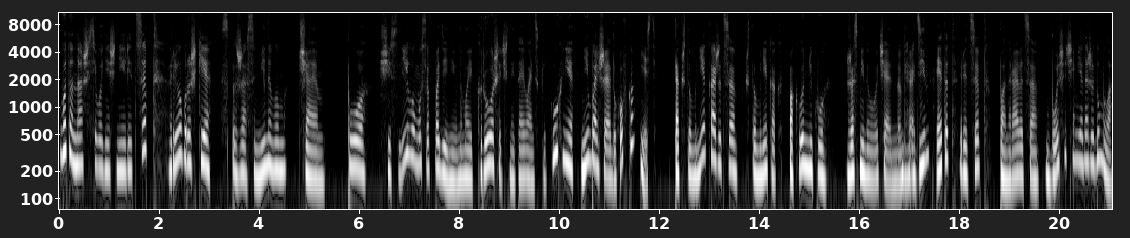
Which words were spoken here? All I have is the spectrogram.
Вот он наш сегодняшний рецепт ребрышки с жасминовым чаем. По счастливому совпадению на моей крошечной тайваньской кухне небольшая духовка есть. Так что мне кажется, что мне как поклоннику жасминового чая номер один этот рецепт понравится больше, чем я даже думала,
